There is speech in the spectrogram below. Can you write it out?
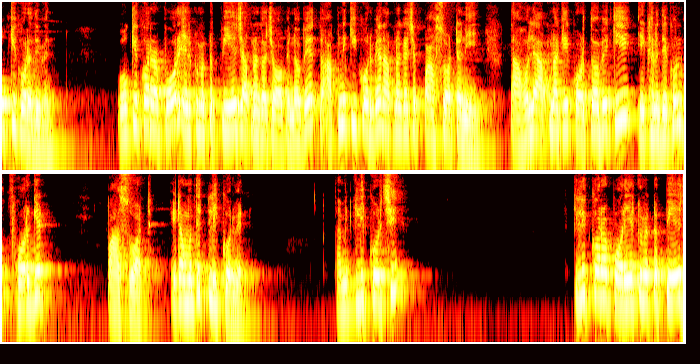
ওকে করে দেবেন। ওকে করার পর এরকম একটা পেজ আপনার কাছে ওপেন হবে, তো আপনি কি করবেন? আপনার কাছে পাসওয়ার্ডটা নেই। তাহলে আপনাকে করতে হবে কি? এখানে দেখুন ফরগেট পাসওয়ার্ড এটার মধ্যে ক্লিক করবেন। আমি ক্লিক করছি ক্লিক করার পর এরকম একটা পেজ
